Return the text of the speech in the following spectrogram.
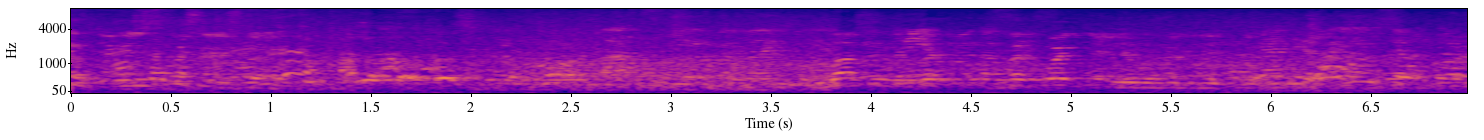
Вы не слышали, что ли? Наши за- захватили уже здесь.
